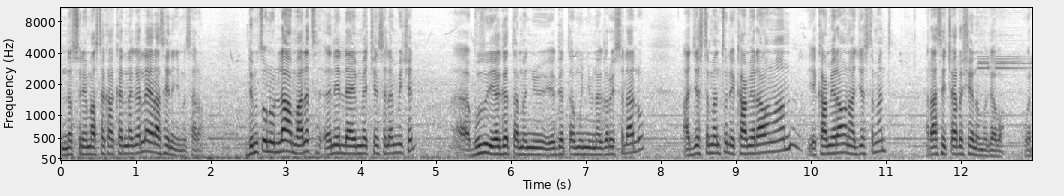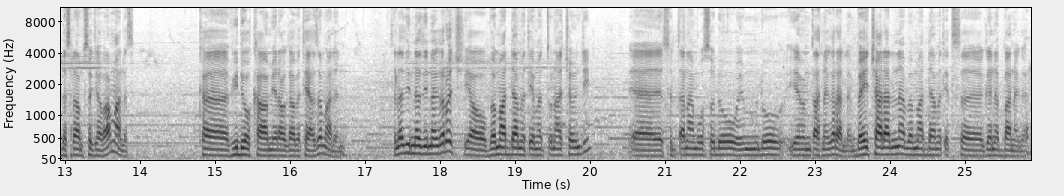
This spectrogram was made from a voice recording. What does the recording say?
እነሱን የማስተካከል ነገር ላይ ራሴ ነኝ የምሰራው። ድምፁን ሁላ ማለት እኔ ላይመቸኝ ስለሚችል ብዙ የገጠሙኝም ነገሮች ስላሉ adjustment ኡን የካሜራውን የካሜራውን adjustment ራሴ ጨርሼ ነው የምገባው ወደ ስራም ስገባ ማለት ነው። ከቪዲዮ ካሜራው ጋር በተያያዘ ማለት ነው። ስለዚህ እነዚህ ነገሮች ያው በማዳመጥ የመጡ ናቸው እንጂ ስልጠና ወስዶ ወይም ዶ የመምጣት ነገር አለ በይቻላልና በማዳመጥ የተገነባ ነገር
